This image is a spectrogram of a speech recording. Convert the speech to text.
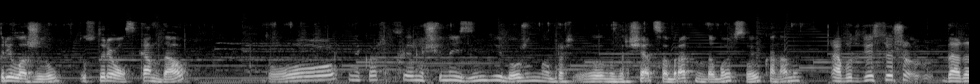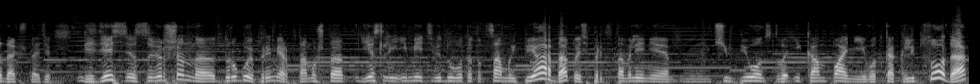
приложил, устроил скандал, то, мне кажется, мужчина из Индии должен обращ... возвращаться обратно домой в свою Канаду. А вот здесь совершенно... Да-да-да, кстати. Здесь совершенно другой пример, потому что если иметь в виду вот этот самый пиар, да, то есть представление чемпионства и компании вот как лицо, да,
